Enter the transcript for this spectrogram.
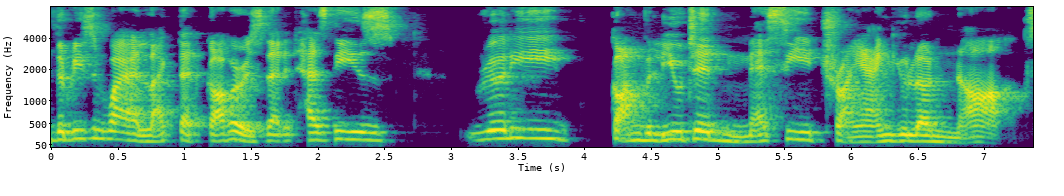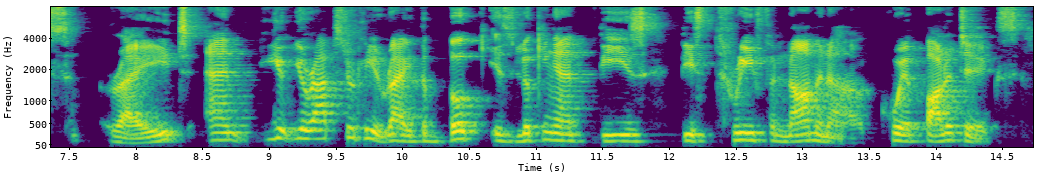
the reason why I like that cover is that it has these really convoluted, messy, triangular knots, right? And you, are absolutely right. The book is looking at these these three phenomena: queer politics,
